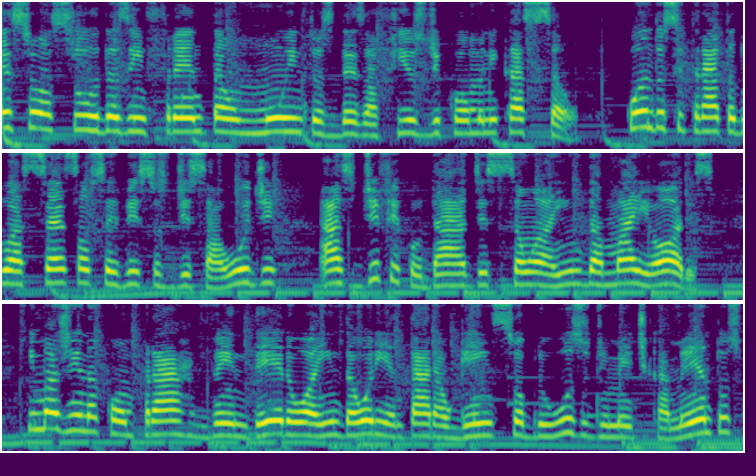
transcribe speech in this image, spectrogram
Pessoas surdas enfrentam muitos desafios de comunicação. Quando se trata do acesso aos serviços de saúde, as dificuldades são ainda maiores. Imagina comprar, vender ou ainda orientar alguém sobre o uso de medicamentos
